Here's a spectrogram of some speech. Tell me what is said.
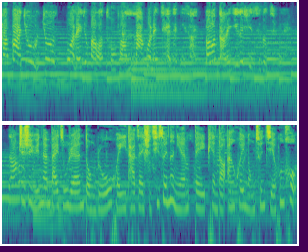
他爸就就过来就把我头发拉过来踩在地上，把我打了一个星期都起不来。这是云南白族人董如回忆他在十七岁那年被骗到安徽农村结婚后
